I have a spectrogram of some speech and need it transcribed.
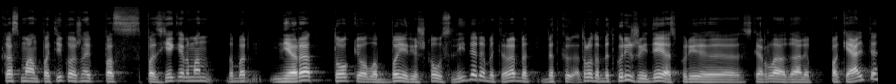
kas man patiko, žinai, pas, pas Hegelman dabar nėra tokio labai ryškaus lyderio, bet yra, bet, bet atrodo, bet kuris žaidėjas, kurį Skerla gali pakelti,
